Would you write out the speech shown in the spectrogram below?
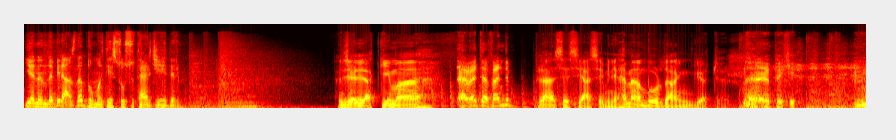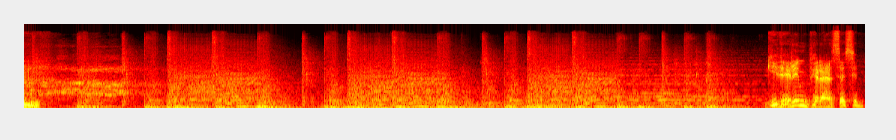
Yanında biraz da domates sosu tercih ederim. Cellat Gima, Evet efendim. Prenses Yasemin'i hemen buradan götür. Ee, peki. Gidelim prensesim.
